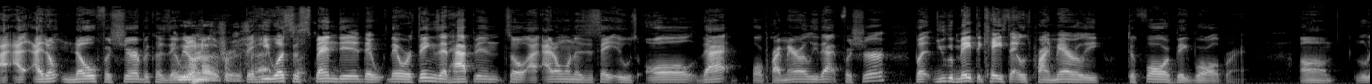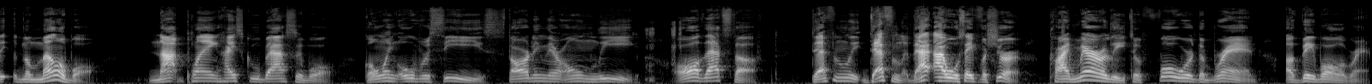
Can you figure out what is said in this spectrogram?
I, I don't know for sure because they we don't know for fact, he was suspended. There, there were things that happened, so I, I don't want to just say it was all that or primarily that for sure. But you could make the case that it was primarily to forward big Ball brand. Um, the Melo Ball, not playing high school basketball, going overseas, starting their own league, all that stuff. Definitely, definitely. That I will say for sure. Primarily to forward the brand of Big Baller Brand.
